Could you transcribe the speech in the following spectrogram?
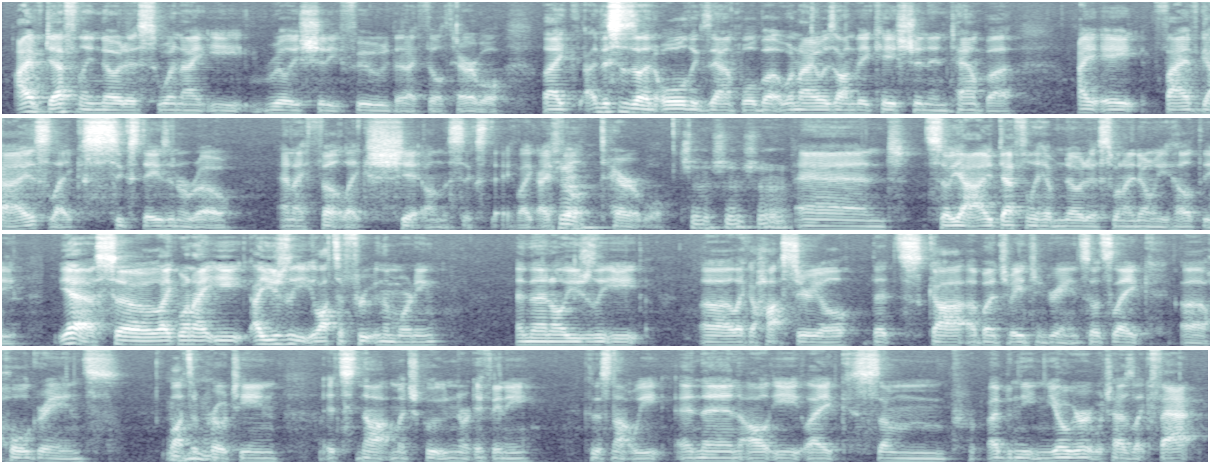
I've definitely noticed when I eat really shitty food that I feel terrible. Like uh, this is an old example, but when I was on vacation in Tampa, I ate five guys like six days in a row, and I felt like shit on the sixth day. Like I Sure. felt terrible. Sure, sure, sure. And so yeah, I definitely have noticed when I don't eat healthy. Yeah, so like when I eat, I usually eat lots of fruit in the morning, and then I'll usually eat uh, like a hot cereal that's got a bunch of ancient grains. So it's like uh, whole grains, lots of protein. It's not much gluten or if any, because it's not wheat. And then I'll eat like some. I've been eating yogurt, which has like fat,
